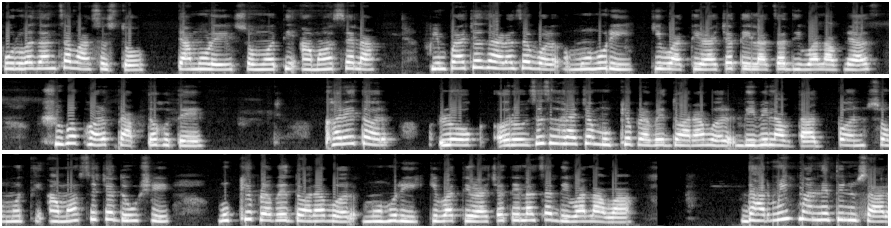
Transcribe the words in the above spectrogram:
पूर्वजांचा वास असतो. त्यामुळे सोमवती अमावस्याला पिंपळाच्या झाडाजवळ मोहरी किंवा तिळाच्या तेलाचा दिवा लावल्यास शुभ फळ प्राप्त होते. खरे तर लोक रोजच घराच्या मुख्य प्रवेशद्वारावर दिवे लावतात पण सोमवती अमावस्येच्या दिवशी मुख्य प्रवेशद्वारावर मोहरी किंवा तिळाच्या तेलाचा दिवा लावा. धार्मिक मान्यतेनुसार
